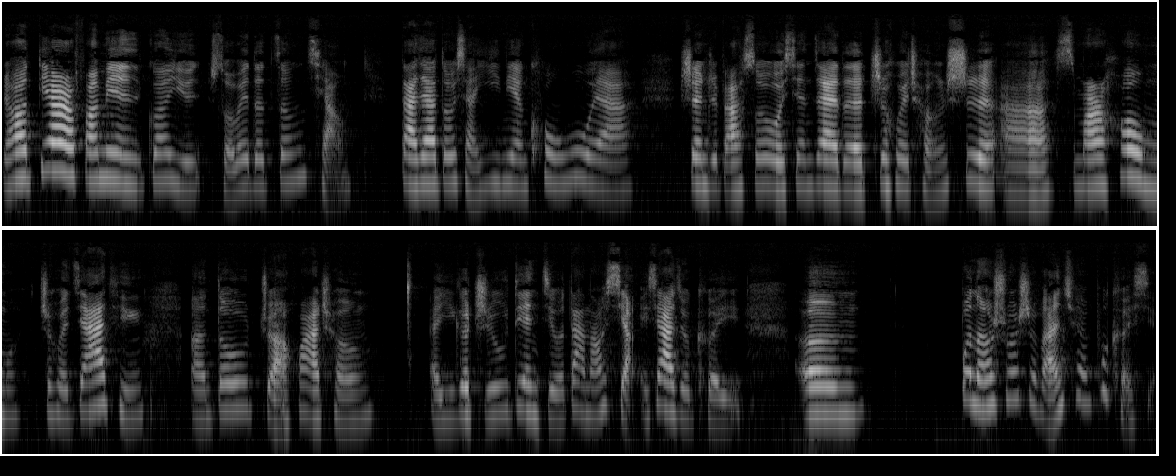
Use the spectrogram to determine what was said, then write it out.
然后第二方面，关于所谓的增强，大家都想意念控物呀，甚至把所有现在的智慧城市啊，smart home 智慧家庭，嗯，都转化成呃一个植入电极，我大脑想一下就可以。嗯，不能说是完全不可行，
